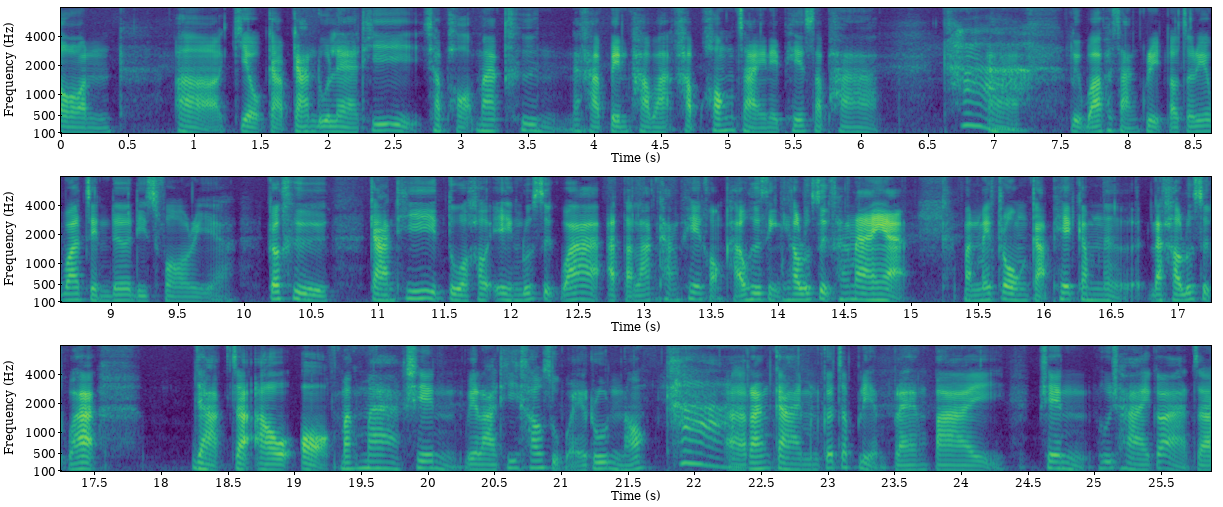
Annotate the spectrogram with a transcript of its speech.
ตอน เออเกี่ยวกับการดูแลที่เฉพาะมากขึ้นนะครับเป็นภาวะขับข้องใจในเพศสภาพค่ะอ่าหรือว่าภาษาอังกฤษเราจะเรียกว่า gender dysphoria ก็คือการที่ตัวเขาเองรู้สึกว่าอัตลักษณ์ทางเพศของเขาคือสิ่งที่เขารู้สึกข้างในอะมันไม่ตรงกับเพศกำเนิด และเขารู้สึกว่าอยากจะเอาออกมาก ๆ เช่น เวลาที่เข้าสู่วัยรุ่นเนาะค่ะอ่าร่างกายมันก็จะเปลี่ยนแปลงไป เช่น ผู้ชายก็อาจจะ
